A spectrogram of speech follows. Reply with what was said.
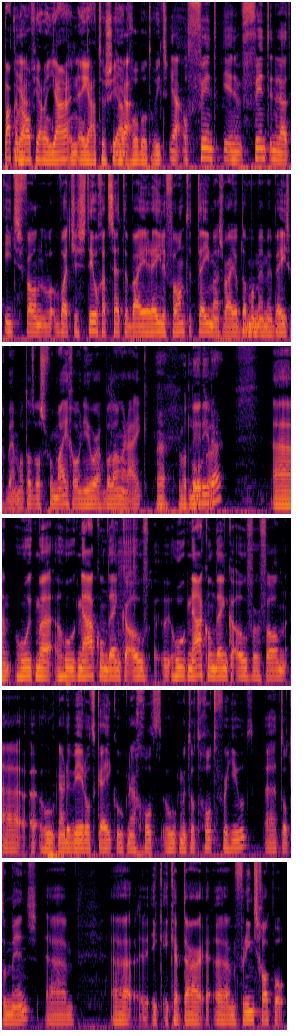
pak een Ja. half jaar, een jaar, een EA tussenjaar Ja. bijvoorbeeld of iets. ja, of vind, in- vind inderdaad iets van wat je stil gaat zetten bij relevante thema's waar je op dat moment mee bezig bent. Want dat was voor mij gewoon heel erg belangrijk. Ja. En wat leerde je Oh, eh, daar? Ehm, hoe, ik me, hoe, ik na kon denken over, hoe ik na kon denken over van, eh, eh, hoe ik naar de wereld keek, hoe ik naar God, hoe ik me tot God verhield, tot een mens. Ehm, eh, ik, ik heb daar ehm, vriendschappen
